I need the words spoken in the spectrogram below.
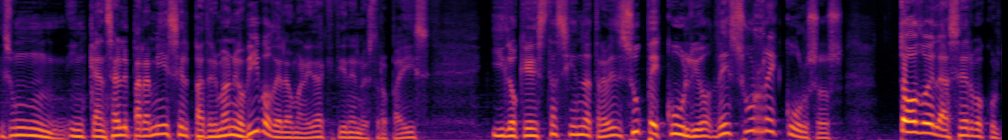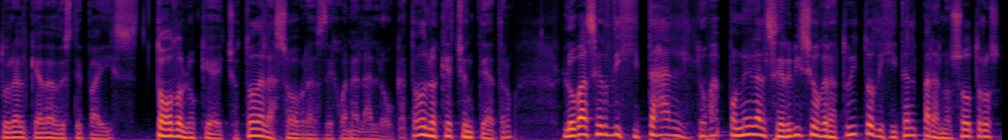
Es un incansable, para mí es el patrimonio vivo de la humanidad que tiene nuestro país y lo que está haciendo a través de su peculio, de sus recursos, todo el acervo cultural que ha dado este país, todo lo que ha hecho, todas las obras de Juana la Loca, todo lo que ha hecho en teatro, lo va a hacer digital, lo va a poner al servicio gratuito digital para nosotros.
